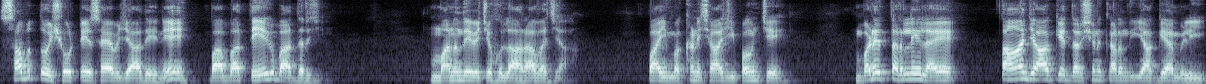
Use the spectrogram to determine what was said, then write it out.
ਸਭ ਤੋਂ ਛੋਟੇ ਸਾਹਿਬਜ਼ਾਦੇ ਨੇ, ਬਾਬਾ ਤੇਗ ਬਹਾਦਰ ਜੀ। ਮਨ ਦੇ ਵਿੱਚ ਹੁਲਾਰਾ ਵਜਾ। ਭਾਈ ਮੱਖਣ ਸ਼ਾਹ ਜੀ ਪਹੁੰਚੇ। ਬੜੇ ਤਰਲੇ ਲਏ, ਤਾਂ ਜਾ ਕੇ ਦਰਸ਼ਨ ਕਰਨ ਦੀ ਆਗਿਆ ਮਿਲੀ।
